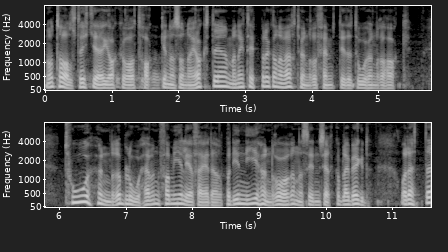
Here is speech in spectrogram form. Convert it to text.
Nå talte ikke jeg akkurat hakkene så nøyaktig, men jeg tipper det kan ha vært 150-200 hakk. 200 blodhevn-familiefeider på de 900 årene siden kirka ble bygd. Og dette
